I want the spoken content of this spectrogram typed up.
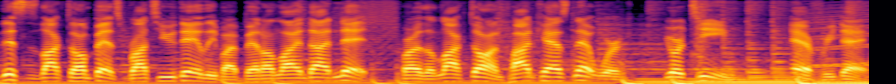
This is Locked On Bets brought to you daily by BetOnline.net, part of the Locked On Podcast Network, your team every day.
